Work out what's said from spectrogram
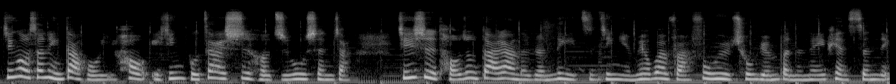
经过森林大火以后，已经不再适合植物生长。即使投入大量的人力资金，也没有办法复育出原本的那一片森林。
